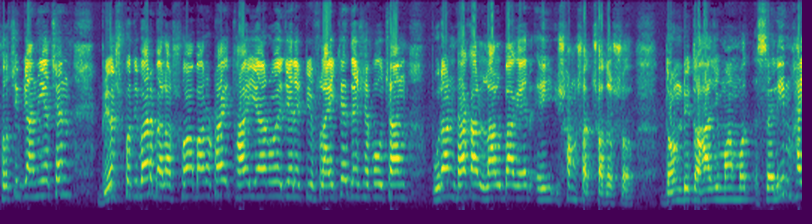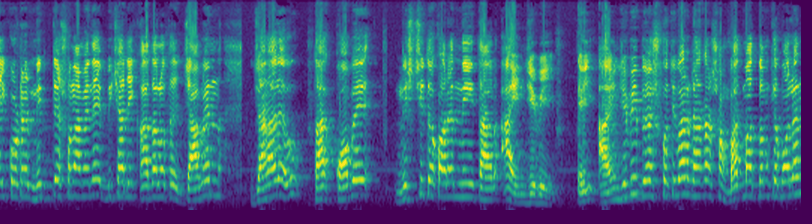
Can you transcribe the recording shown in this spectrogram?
সচিব জানিয়েছেন, বৃহস্পতিবার বেলা সোয়া বারোটায় থাই এয়ারওয়েজের একটি ফ্লাইটে দেশে পৌঁছান পুরান ঢাকার লালবাগের এই সংসদ সদস্য। দণ্ডিত হাজি মোহাম্মদ সেলিম হাইকোর্টের নির্দেশনা মেনে বিচারিক আদালতে যাবেন, জানালেও তা কবে নিশ্চিত করেননি তার আইনজীবী। এই আইনজীবী বৃহস্পতিবার ঢাকার সংবাদ মাধ্যমকে বলেন,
